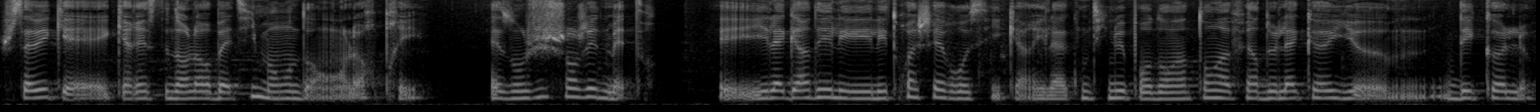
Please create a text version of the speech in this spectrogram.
Je savais qu'elles restaient dans leur bâtiment, dans leur pré. Elles ont juste changé de maître. Et il a gardé les, trois chèvres aussi, car il a continué pendant un temps à faire de l'accueil euh, d'école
